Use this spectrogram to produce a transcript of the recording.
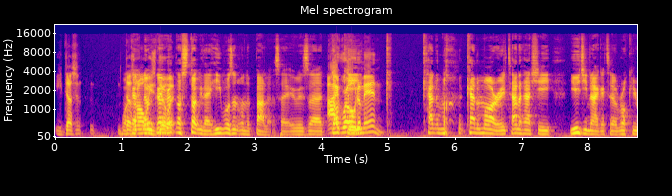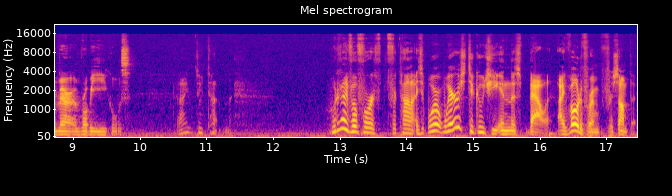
He doesn't well, doesn't okay, always no, do it. I'll stop you there. He wasn't on the ballot, so it was. Uh, I wrote him in. Kanemaru, Tanahashi, Yuji Nagata, Rocky Romero, and Robbie Eagles. Did I do? Ta- Who did I vote for for Tana? Where where is Taguchi in this ballot? I voted for him for something.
